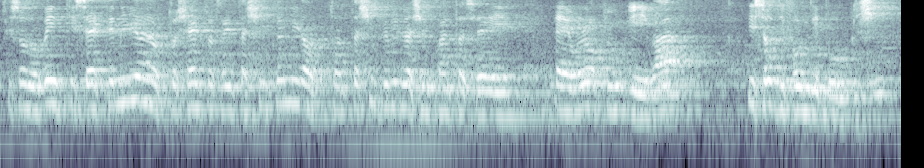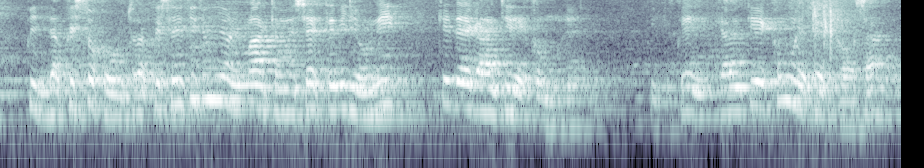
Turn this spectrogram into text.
ci sono 27.835.085.056 euro più IVA di soldi fondi pubblici quindi da questo conto, da questi 23 milioni mancano i 7 milioni che deve garantire il comune. Quindi garantire il comune per cosa?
